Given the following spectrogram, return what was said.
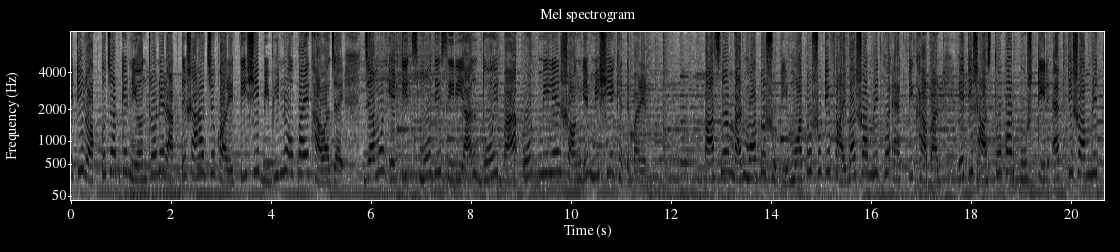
এটি রক্তচাপকে নিয়ন্ত্রণে রাখতে সাহায্য করে। তিসি বিভিন্ন উপায়ে খাওয়া যায়, যেমন এটি স্মুদি সিরিয়াল, দই বা ওটমিলের সঙ্গে মিশিয়ে খেতে পারেন। পাঁচ নাম্বার মটরশুঁটি। মটরশুঁটি ফাইবার সমৃদ্ধ একটি খাবার। এটি স্বাস্থ্যকর পুষ্টির একটি সমৃদ্ধ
